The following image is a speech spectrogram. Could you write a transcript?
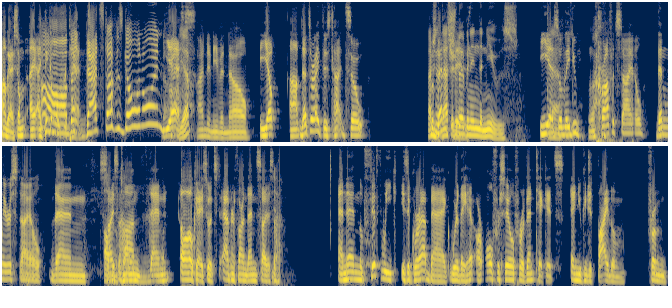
Okay, so I, I think I'm 0 oh, that, 10. that stuff is going on. yes. Yep. I didn't even know. Yep. Um, that's all right this time. So Actually, that benefit should have been in the news. yeah, Yeah, so they do Prophet style, then Lyris style, then Saisahan, then oh okay, so it's Abner Tharn, then Saisahan. Yeah. And then the fifth week is a grab bag where they ha- are all for sale for event tickets, and you can just buy them from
